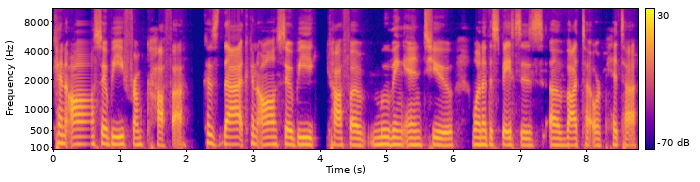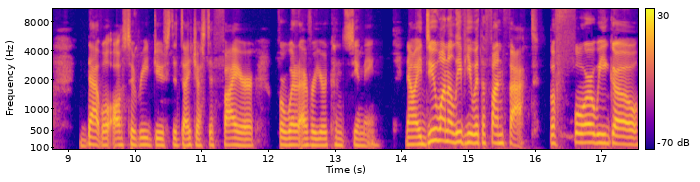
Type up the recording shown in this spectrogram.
can also be from kapha because that can also be kapha moving into one of the spaces of vata or pitta that will also reduce the digestive fire for whatever you're consuming. Now, I do want to leave you with a fun fact before we go,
